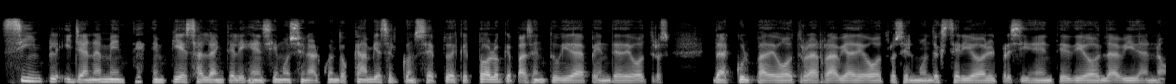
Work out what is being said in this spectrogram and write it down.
Simple y llanamente empieza la inteligencia emocional cuando cambias el concepto de que todo lo que pasa en tu vida depende de otros, la culpa de otros, la rabia de otros, el mundo exterior, el presidente, Dios, la vida, no.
